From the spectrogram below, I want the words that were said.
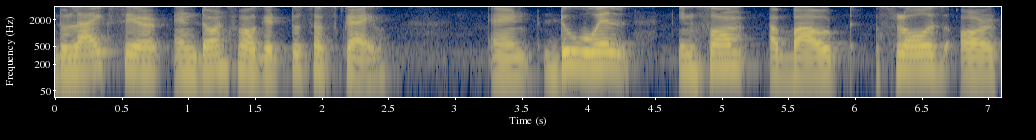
Do like, share and don't forget to subscribe and do well inform about flaws or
